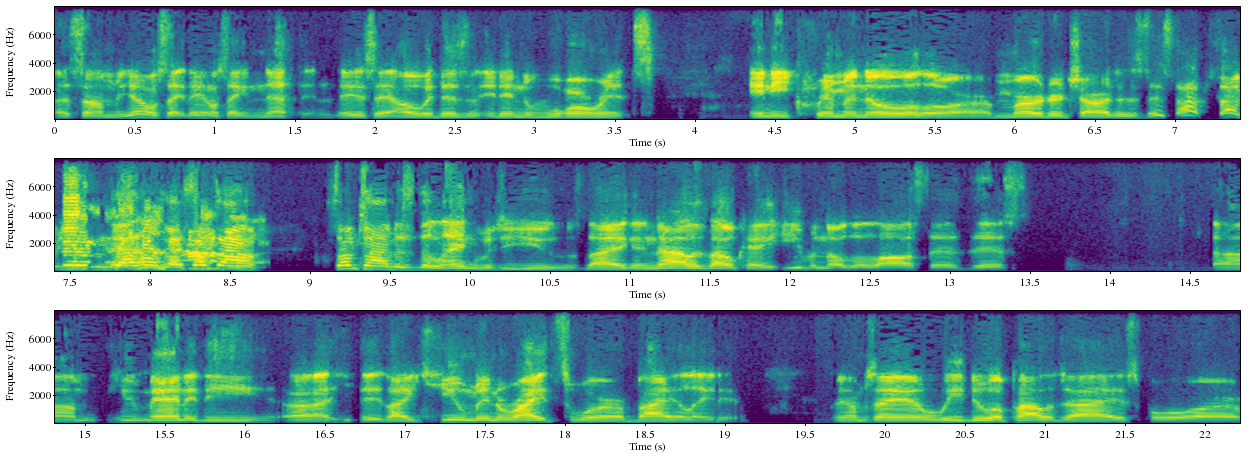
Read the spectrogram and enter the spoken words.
or something you don't say they don't say nothing they just say oh it doesn't it didn't warrant any criminal or murder charges just stop stop using that double like sometimes sometimes it's the language you use. Like acknowledge, okay, even though the law says this, um, humanity, uh, like human rights were violated. You know what I'm saying? We do apologize for,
